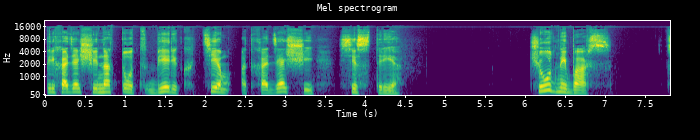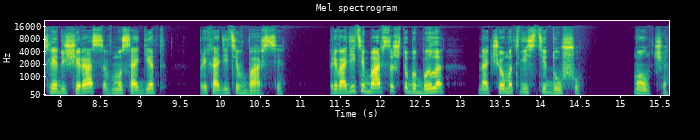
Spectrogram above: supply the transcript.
переходящей на тот берег, тем отходящей сестре. Чудный барс. В следующий раз в Мусагет приходите в барсе. Приводите барса, чтобы было на чем отвести душу. Молча.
